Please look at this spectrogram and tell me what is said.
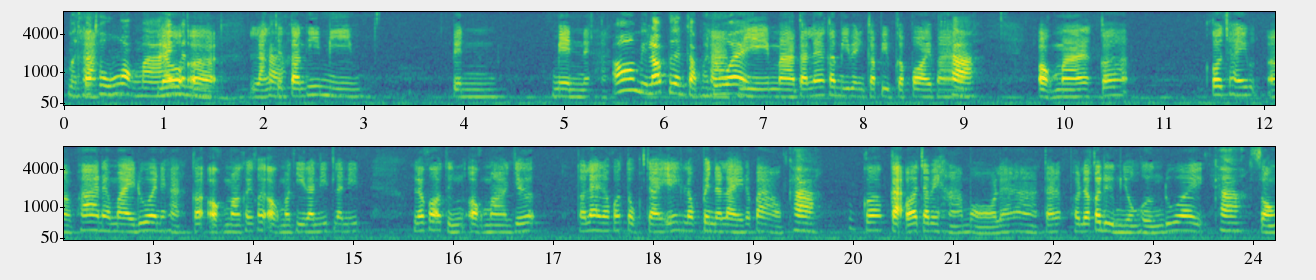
เหมือนกระค่ะ ทุ้งออกมาแล้วให้มัน เอ่อหลังจากค่ะ ตอนที่มีเป็นเมนนะคะอ๋อมีรอบเดือนกลับมาค่ะด้วย มีมาตอนแรกก็มีเป็นกระปิบกระปอยมา ค่ะ ออกมาก็ ก็ใช้เอ่อผ้าอนามัยด้วยนะคะก็ออกมาค่อยๆ ออกมาทีละนิดละนิด แล้วก็ถึงออกมาเยอะ ตอนแรกเราก็ตกใจเอ๊ะเราเป็นอะไรหรือเปล่าค่ะ ก็กะว่าจะไปหาหมอแล้วนะแต่พอแล้วก็ดื่มยงเหิงด้วยค่ะสอง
